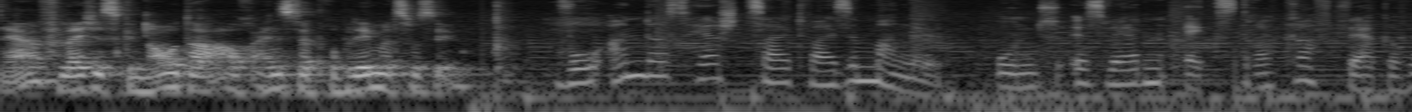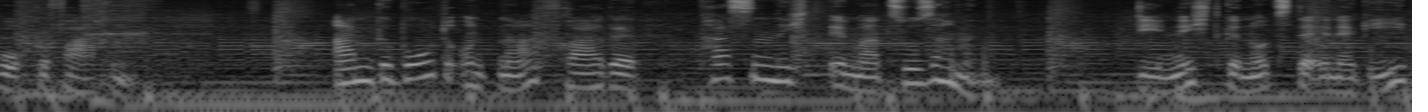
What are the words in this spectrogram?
Ja, vielleicht ist genau da auch eines der Probleme zu sehen. Woanders herrscht zeitweise Mangel und es werden extra Kraftwerke hochgefahren. Angebot und Nachfrage passen nicht immer zusammen. Die nicht genutzte Energie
